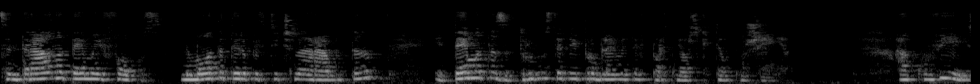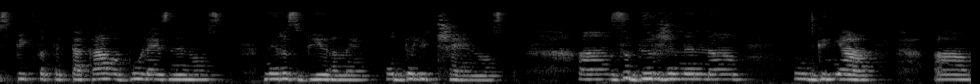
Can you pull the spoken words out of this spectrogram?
централна тема и фокус на моята терапевтична работа е темата за трудностите и проблемите в партньорските отношения. Ако вие изпитвате такава болезненост, неразбиране, отдалеченост, задържане на гняв, а,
